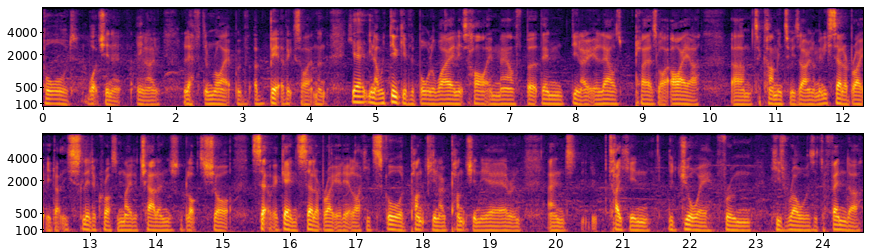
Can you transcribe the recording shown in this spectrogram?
bored watching it, you know, left and right with a bit of excitement. Yeah, you know, we do give the ball away and it's heart in mouth, but then you know it allows players like Ajer um, to come into his own. I mean, he celebrated that he slid across and made a challenge, blocked a shot. Set, again, celebrated it like he'd scored, punch you know, punch in the air and and taking the joy from his role as a defender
